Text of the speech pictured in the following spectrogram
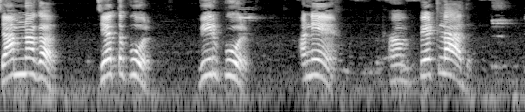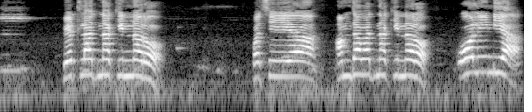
જામનગર, જેતપુર, વીરપુર અને પેટલાદ. પેટલાદના કિન્નરો. પછી અમદાવાદના કિન્નરો. ઓલ ઇન્ડિયા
